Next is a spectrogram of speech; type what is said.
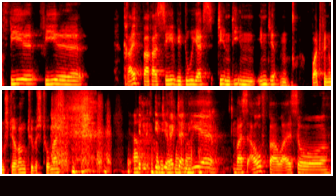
viel, viel greifbarer sehe, wie du jetzt die in die in, in die, hm, Wortfindungsstörung, typisch Thomas, ja, in, in direkter Nähe was aufbaue. Also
